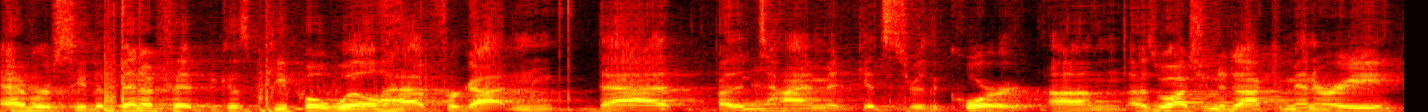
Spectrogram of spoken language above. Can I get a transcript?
ever see the benefit because people will have forgotten that by the time it gets through the court. Um, I was watching a documentary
